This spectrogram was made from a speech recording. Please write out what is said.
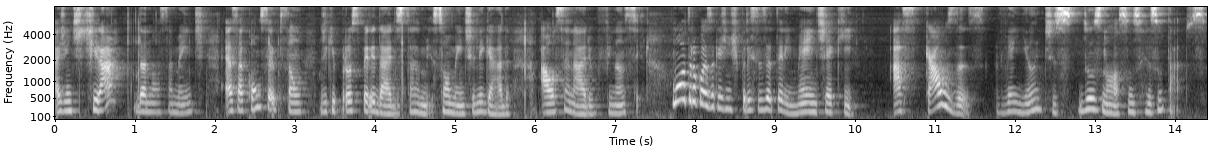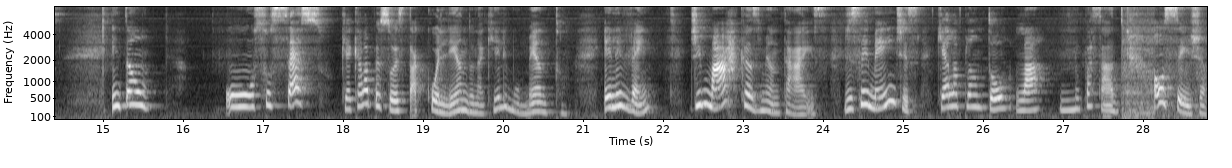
a gente tirar da nossa mente essa concepção de que prosperidade está somente ligada ao cenário financeiro. Uma outra coisa que a gente precisa ter em mente é que as causas vêm antes dos nossos resultados. Então, o sucesso que aquela pessoa está colhendo naquele momento, ele vem de marcas mentais, de sementes que ela plantou lá no passado. Ou seja,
